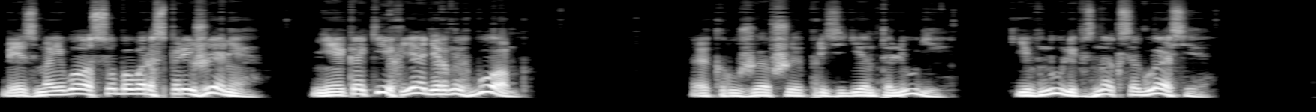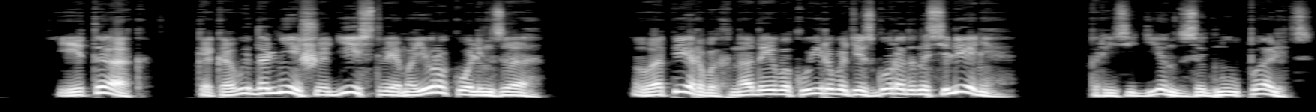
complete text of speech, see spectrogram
Без моего особого распоряжения. Никаких ядерных бомб. Окружавшие президента люди кивнули в знак согласия. Итак, каковы дальнейшие действия майора Коллинза? Во-первых, надо эвакуировать из города население. Президент загнул палец.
